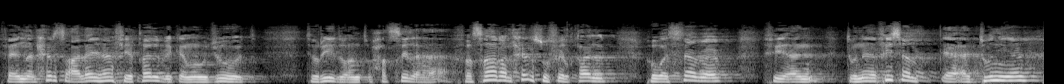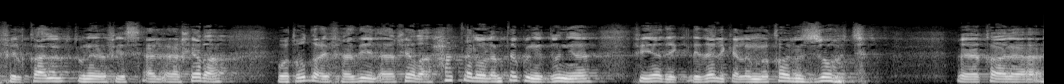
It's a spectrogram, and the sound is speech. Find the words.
فإن الحرص عليها في قلبك موجود. تريد أن تحصلها. فصار الحرص في القلب هو السبب في أن تنافس الدنيا في القلب تنافس الآخرة وتضعف هذه الآخرة حتى لو لم تكن الدنيا في يدك. لذلك لما قالوا الزهد قال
